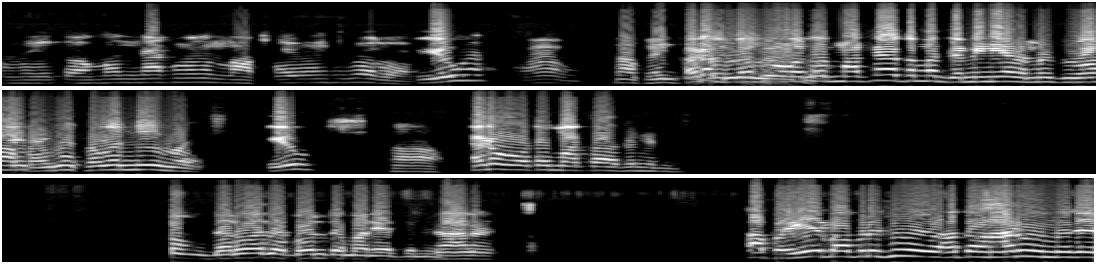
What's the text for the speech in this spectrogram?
હવે તો અમન નાખવાનું માફાઈ વાંચી બરો એવું હા. હા ભાઈ અરે બોલો ઓટો માતા તમારી જમીન યાર અમે જોવા ભાઈને ખબર નહીં હોય. એવું? હા. હેડો ઓટો માતા જમીન. દરવાજા બંધ તમારે આ ભાઈ બાપડે શું આ તો સારું ને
